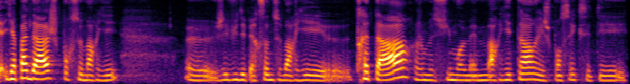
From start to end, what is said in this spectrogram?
il n'y a, pas d'âge pour se marier. j'ai vu des personnes se marier très tard. Je me suis moi-même mariée tard et je pensais que c'était,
